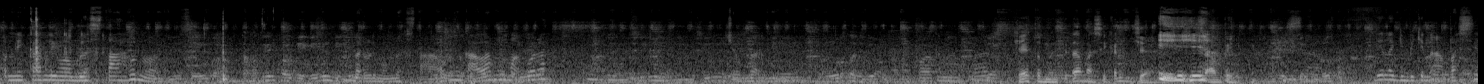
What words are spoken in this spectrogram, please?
Pernikahan 15 tahun loh Baru 15 tahun, kalah sama gue lah Coba nih Kenapa? Kayak temen kita masih kerja Iya. Sampai Dia lagi bikin apa sih?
